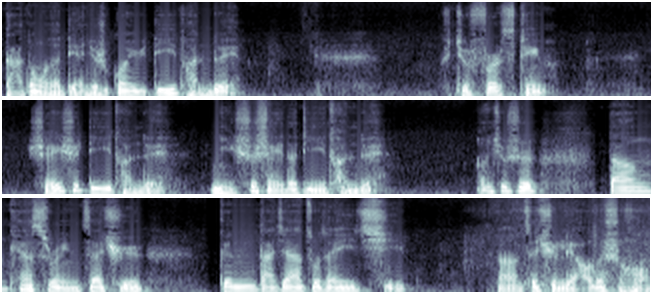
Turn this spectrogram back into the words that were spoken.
打动我的点，就是关于第一团队，就 first team，谁是第一团队？你是谁的第一团队？嗯，就是当 Catherine 再去。跟大家坐在一起，啊，再去聊的时候，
